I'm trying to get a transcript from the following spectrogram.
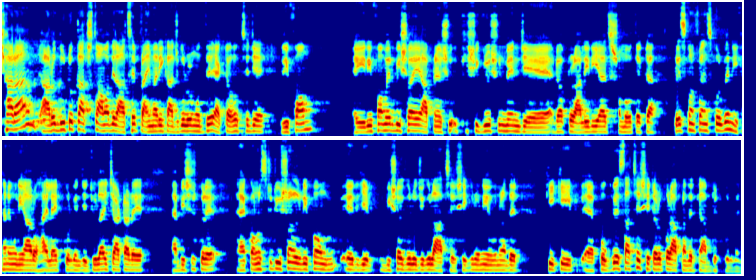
ছাড়া আরও দুটো কাজ তো আমাদের আছে প্রাইমারি কাজগুলোর মধ্যে। একটা হচ্ছে যে রিফর্ম এই রিফর্মের বিষয়ে আপনারা শীঘ্রই শুনবেন যে ডক্টর আলী রিয়াজ সম্ভবত একটা প্রেস কনফারেন্স করবেন। এখানে উনি আরও হাইলাইট করবেন যে জুলাই চার্টারে বিশেষ করে কনস্টিটিউশনাল রিফর্ম এর যে বিষয়গুলো যেগুলো আছে, সেগুলো নিয়ে ওনাদের কি কি প্রোগ্রেস আছে সেটার উপর আপনাদেরকে আপডেট করবেন।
